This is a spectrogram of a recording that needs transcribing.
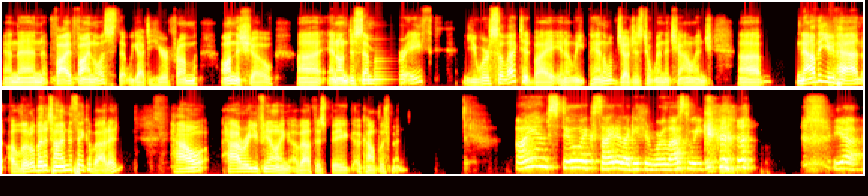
and then five finalists that we got to hear from on the show. Uh, and on December 8th, you were selected by an elite panel of judges to win the challenge. Uh, now that you've had a little bit of time to think about it, how how are you feeling about this big accomplishment? I am still excited, like if it were last week. yeah,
